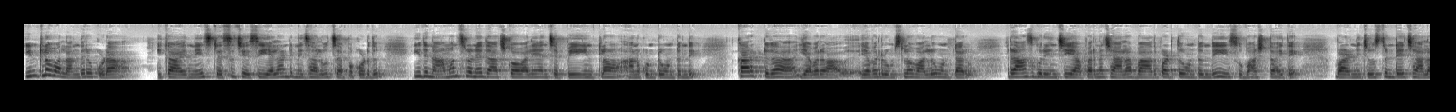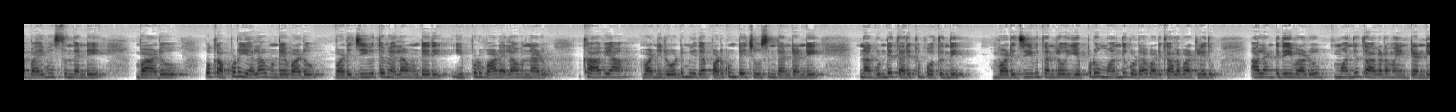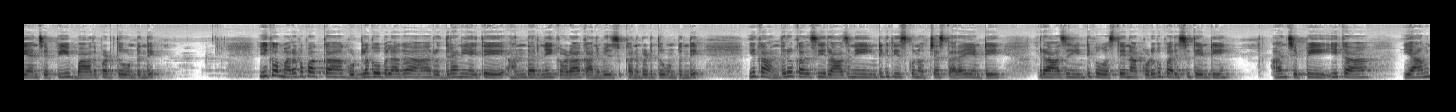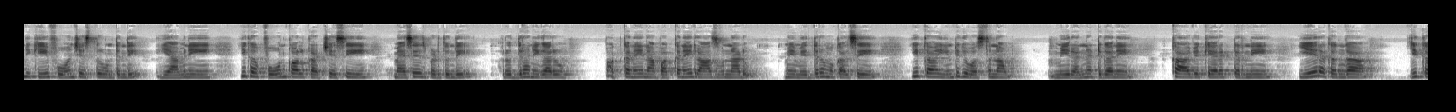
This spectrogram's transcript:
ఇంట్లో వాళ్ళందరూ కూడా ఇక ఆయన్ని స్ట్రెస్ చేసి ఎలాంటి నిజాలు చెప్పకూడదు. ఇది నా మనసులోనే దాచుకోవాలి అని చెప్పి ఇంట్లో అనుకుంటూ ఉంటుంది. కరెక్ట్గా ఎవరు ఎవరి రూమ్స్లో వాళ్ళు ఉంటారు. రాజ్ గురించి అపర్ణ చాలా బాధపడుతూ ఉంటుంది సుభాష్తో అయితే. వాడిని చూస్తుంటే చాలా భయం వేస్తుందండి. వాడు ఒకప్పుడు ఎలా ఉండేవాడు? వాడి జీవితం ఎలా ఉండేది? ఇప్పుడు వాడు ఎలా ఉన్నాడు? కావ్య వాడిని రోడ్డు మీద పడుకుంటే చూసిందంటండి. నా గుండె తరికిపోతుంది. వాడి జీవితంలో ఎప్పుడూ మందు కూడా వాడికి అలవాట్లేదు. అలాంటిది వాడు మందు తాగడం ఏంటండి అని చెప్పి బాధపడుతూ ఉంటుంది. ఇక మరొక పక్క గుడ్లగూబలాగా రుద్రాణి అయితే అందరినీ కూడా కనిపి కనిపెడుతూ ఉంటుంది. ఇక అందరూ కలిసి రాజుని ఇంటికి తీసుకొని వచ్చేస్తారా ఏంటి? రాజు ఇంటికి వస్తే నా కొడుకు పరిస్థితి ఏంటి? అని చెప్పి ఇక యామినికి ఫోన్ చేస్తూ ఉంటుంది. యామిని ఇక ఫోన్ కాల్ కట్ చేసి మెసేజ్ పెడుతుంది. రుద్రాణి గారు పక్కనే నా పక్కనే రాజు ఉన్నాడు. మేమిద్దరము కలిసి ఇక ఇంటికి వస్తున్నాం. మీరన్నట్టుగానే కావ్య క్యారెక్టర్ని ఏ రకంగా ఇక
